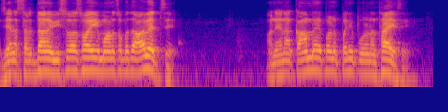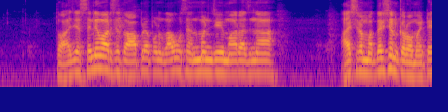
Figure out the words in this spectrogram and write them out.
જેને શ્રદ્ધાને વિશ્વાસ હોય એ માણસો બધા આવે જ છે. અને એના કામે પણ પરિપૂર્ણ થાય છે. તો આજે શનિવાર છે, તો આપણે પણ જવું છે હનુમાનજી મહારાજના આશ્રમમાં દર્શન કરવા માટે.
